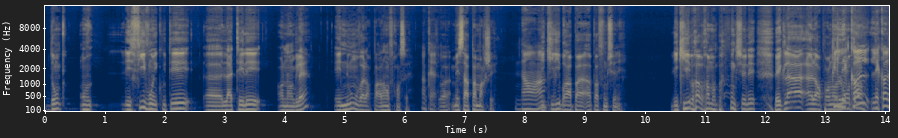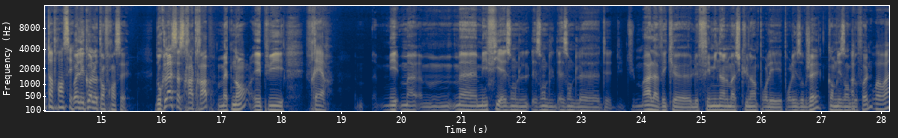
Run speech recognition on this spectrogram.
donc on- les filles vont écouter euh, la télé en anglais et nous, on va leur parler en français, OK. tu vois, mais ça n'a pas marché. Non, hein? L'équilibre n'a pas, a pas fonctionné. L'équilibre a vraiment pas fonctionné. Et que là, alors pendant Puis l'école, l'école est en français. Ouais, l'école est en français. Donc là, ça se rattrape maintenant. Et puis, frère, mes, ma- ma- mes filles, elles ont, elles ont, elles ont de la- de- du mal avec euh, le féminin, le masculin pour les, pour les objets, comme les anglophones. Ouais, ouais.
